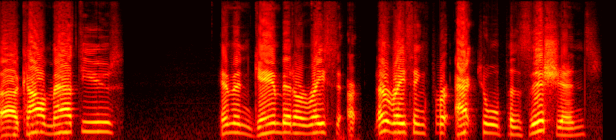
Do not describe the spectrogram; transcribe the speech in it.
Uh, Kyle Matthews, him and Gambit are racing. They're racing for actual positions.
